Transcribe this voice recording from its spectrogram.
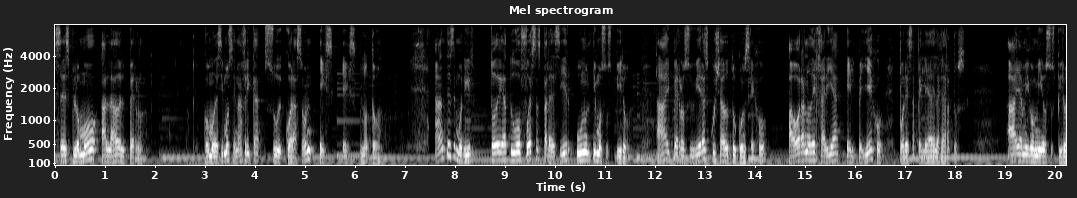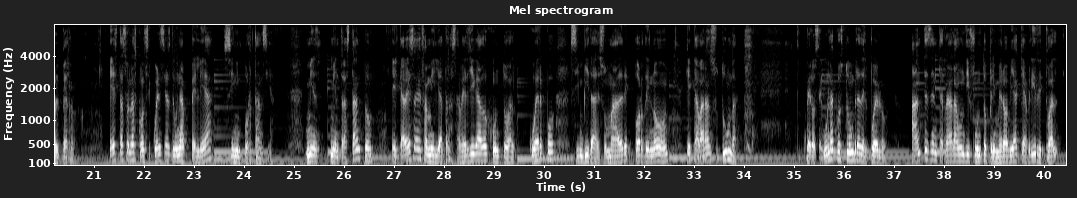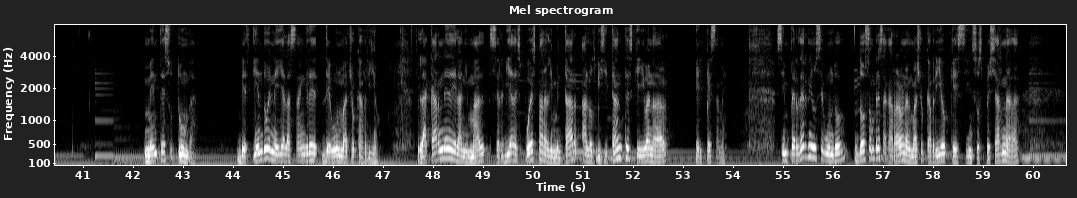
se desplomó al lado del perro. Como decimos en África, su corazón explotó. Antes de morir, todavía tuvo fuerzas para decir un último suspiro. Ay, perro, si hubiera escuchado tu consejo, ahora no dejaría el pellejo por esa pelea de lagartos. Ay, amigo mío, suspiró el perro. Estas son las consecuencias de una pelea sin importancia. Mientras tanto, el cabeza de familia, tras haber llegado junto al cuerpo sin vida de su madre, ordenó que cavaran su tumba. Pero según la costumbre del pueblo, antes de enterrar a un difunto primero había que abrir ritualmente su tumba, vertiendo en ella la sangre de un macho cabrío. La carne del animal servía después para alimentar a los visitantes que iban a dar el pésame. Sin perder ni un segundo, dos hombres agarraron al macho cabrío que, sin sospechar nada,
